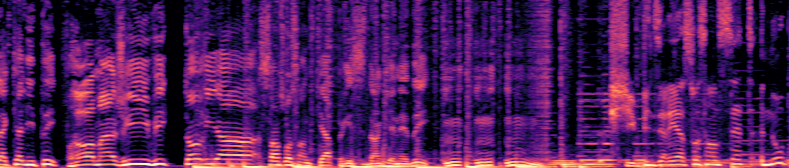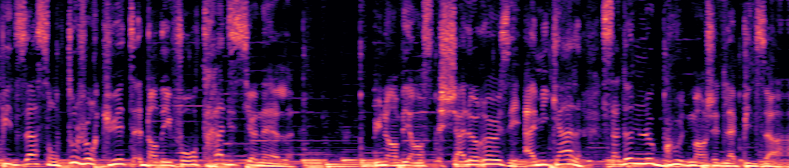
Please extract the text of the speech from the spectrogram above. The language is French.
La qualité. Fromagerie Victoria, 164 Président Kennedy. Hum, hum, hum. Chez Pizzeria 67, nos pizzas sont toujours cuites dans des fours traditionnels. Une ambiance chaleureuse et amicale, ça donne le goût de manger de la pizza.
